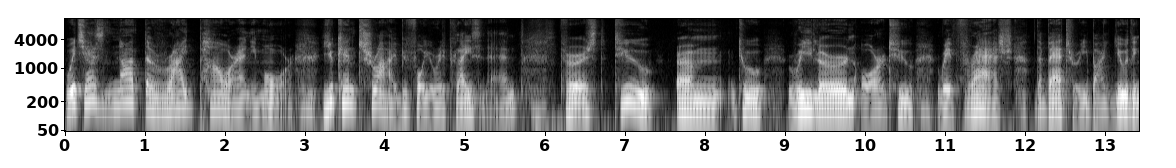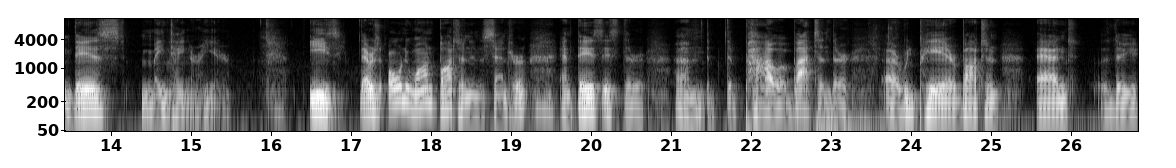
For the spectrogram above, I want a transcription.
which has not the right power anymore you can try before you replace them. First to um, to relearn or to refresh the battery by using this maintainer here. Easy. There is only one button in the center and this is the um, the, the power button the uh, repair button and the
